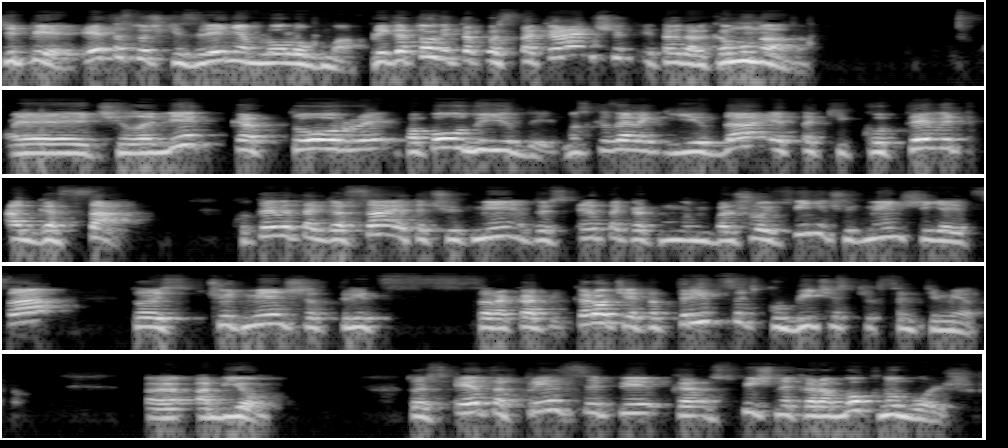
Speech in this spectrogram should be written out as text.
Теперь, это с точки зрения млологма. Приготовить такой стаканчик и так далее, кому надо. Э, человек, который, по поводу еды, мы сказали, еда это кикотевит агаса. Кутевит агаса это чуть меньше, то есть это как большой финик, чуть меньше яйца, то есть чуть меньше 30, 45, короче, это 30 кубических сантиметров э, объем. То есть это, в принципе, спичный коробок, но больше.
